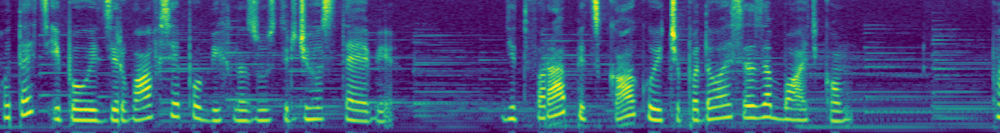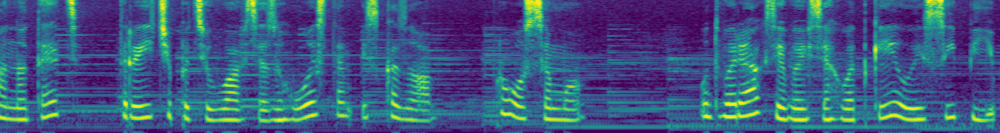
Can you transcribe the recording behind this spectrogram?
Отець Іполит зірвався і побіг назустріч гостеві. Дітвора, підскакуючи, подалася за батьком. Пан отець тричі поцілувався з гостем і сказав Просимо. У дверях з'явився гладкий лисий піп,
